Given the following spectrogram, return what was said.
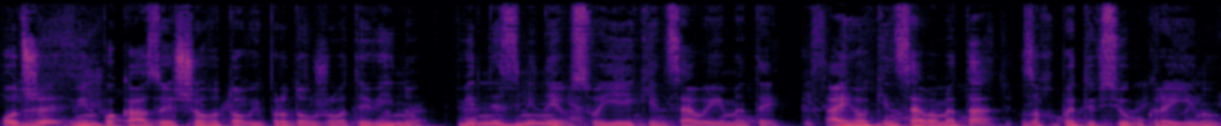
Отже, він показує, що готовий продовжувати війну. Він не змінив своєї кінцевої мети. А його кінцева мета захопити всю Україну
